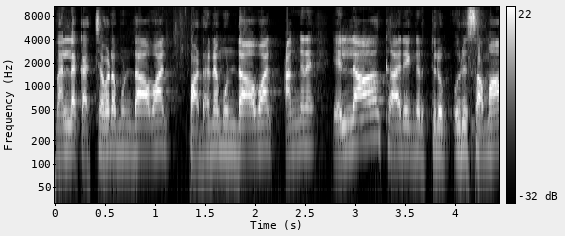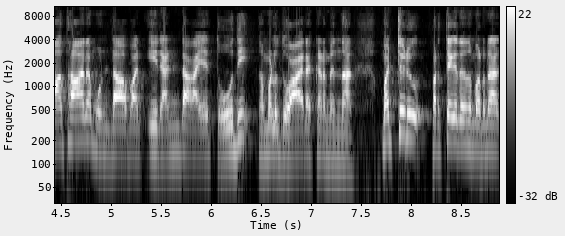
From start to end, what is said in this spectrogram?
നല്ല കച്ചവടമുണ്ടാവാൻ പഠനമുണ്ടാവാൻ അങ്ങനെ എല്ലാ കാര്യങ്ങളിലും ഒരു സമാധാനം ഉണ്ടാവാൻ ഈ രണ്ടായ തോതി നമ്മൾ ദ്വാരക്കണമെന്നാണ്. മറ്റൊരു പ്രത്യേകത എന്ന് പറഞ്ഞാൽ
